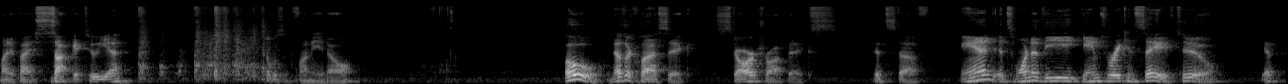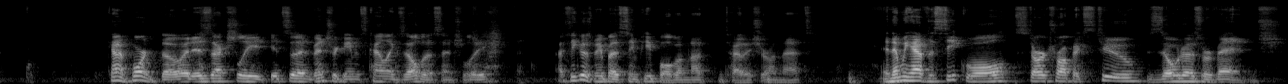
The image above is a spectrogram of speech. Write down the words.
Mind if I suck it to you? That wasn't funny at all. Oh, another classic. Star Tropics. Good stuff. And it's one of the games where you can save, too. Yep. Kind of important, though. It is actually, it's an adventure game. It's kind of like Zelda, essentially. I think it was made by the same people, but I'm not entirely sure on that. And then we have the sequel, Star Tropics 2, Zoda's Revenge.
